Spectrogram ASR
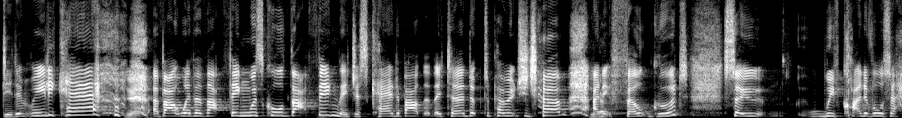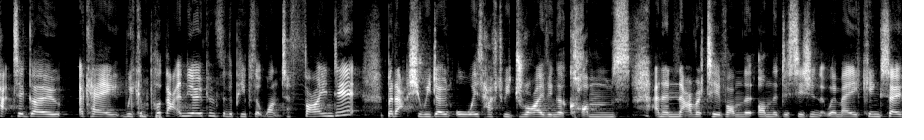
didn't really care yeah. about whether that thing was called that thing. They just cared about that they turned up to Poetry Jam and it felt good. So we've kind of also had to go, okay, we can put that in the open for the people that want to find it, but actually we don't always have to be driving a comms and a narrative on the on the decision that we're making. So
